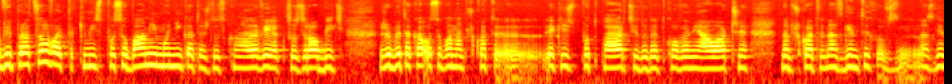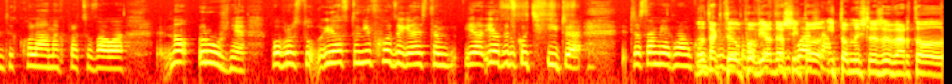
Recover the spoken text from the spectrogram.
wypracować takimi sposobami. Monika też doskonale wie, jak to zrobić, żeby taka osoba na przykład e, jakieś podparcie dodatkowe miała, czy na przykład na zgiętych, na zgiętych kolanach pracowała. No różnie. Po prostu ja w to nie wchodzę, ja jestem, ja, ja tylko ćwiczę. Czasami jak mam No tak, kontuzję, ty to opowiadasz i to, i to myślę, że warto,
